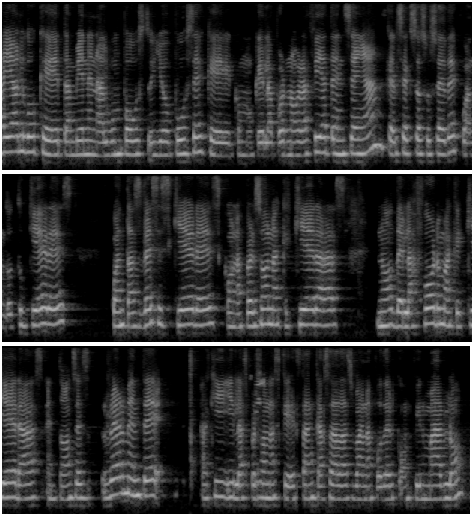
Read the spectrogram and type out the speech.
hay algo que también en algún post yo puse que como que la pornografía te enseña que el sexo sucede cuando tú quieres, cuántas veces quieres, con la persona que quieras, ¿no? De la forma que quieras. Entonces, realmente aquí y las personas que están casadas van a poder confirmarlo,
